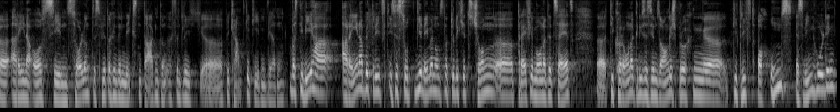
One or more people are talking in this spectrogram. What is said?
Arena aussehen soll und das wird auch in den nächsten Tagen dann öffentlich äh, bekannt gegeben werden. Was die WH Arena betrifft, ist es so, wir nehmen uns natürlich jetzt schon äh, drei, vier Monate Zeit. Äh, die Corona-Krise, Sie haben es angesprochen, äh, die trifft auch uns als Wien Holding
